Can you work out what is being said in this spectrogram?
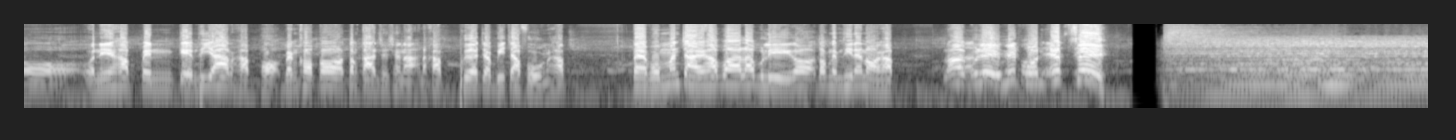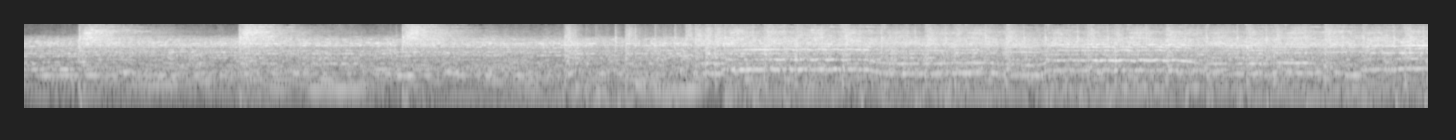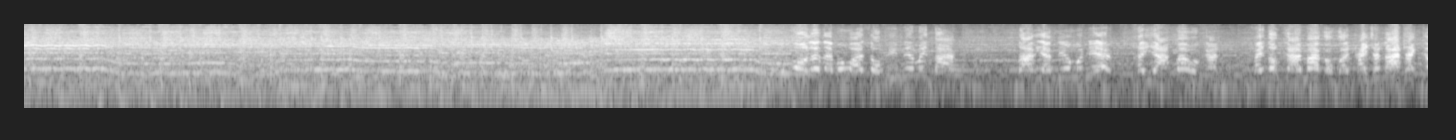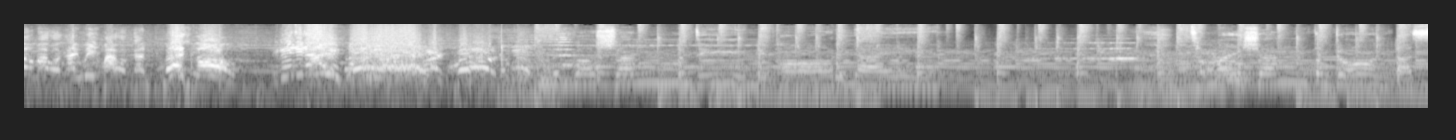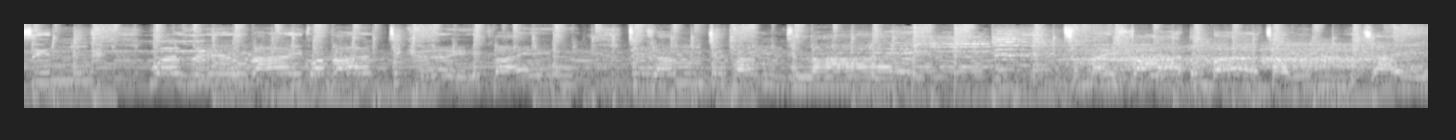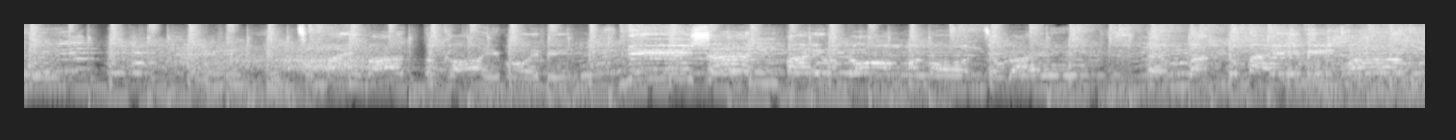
ก็วันนี้ครับเป็นเกมที่ยากนะครับ เพราะแบงคอกก็ต้องการชัยชนะนะครับ เพื่อจะบี้จ่าฝูงนะครับ แต่ผมมั่นใจครับว่าราชบุรีก็ต้องเต็มที่แน่นอนครับราชบุรีมิตรผล FC ใครอยากมากกว่ากัน ใครต้องการมากกว่ากัน ใครชนะแท็กเกิลมากกว่า ใครวิ่งมากกว่ากัน Let's go อีกทีที่ไหนเป็นเพราะฉันมันดีไม่พอหรือไง ทำไมฉันต้องโดนตัดสิน ว่าเลวร้ายความรักที่เคยให้ใคร ทุกครั้งจึงพังทลาย ทำไมฟ้าต้องมา ทำหัวใจ ทำไมรักต้องคอยโบยบินนี่ฉันไปรำร้องอ้อนวอนเท่าไร แต่มันก็ไม่มีความ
